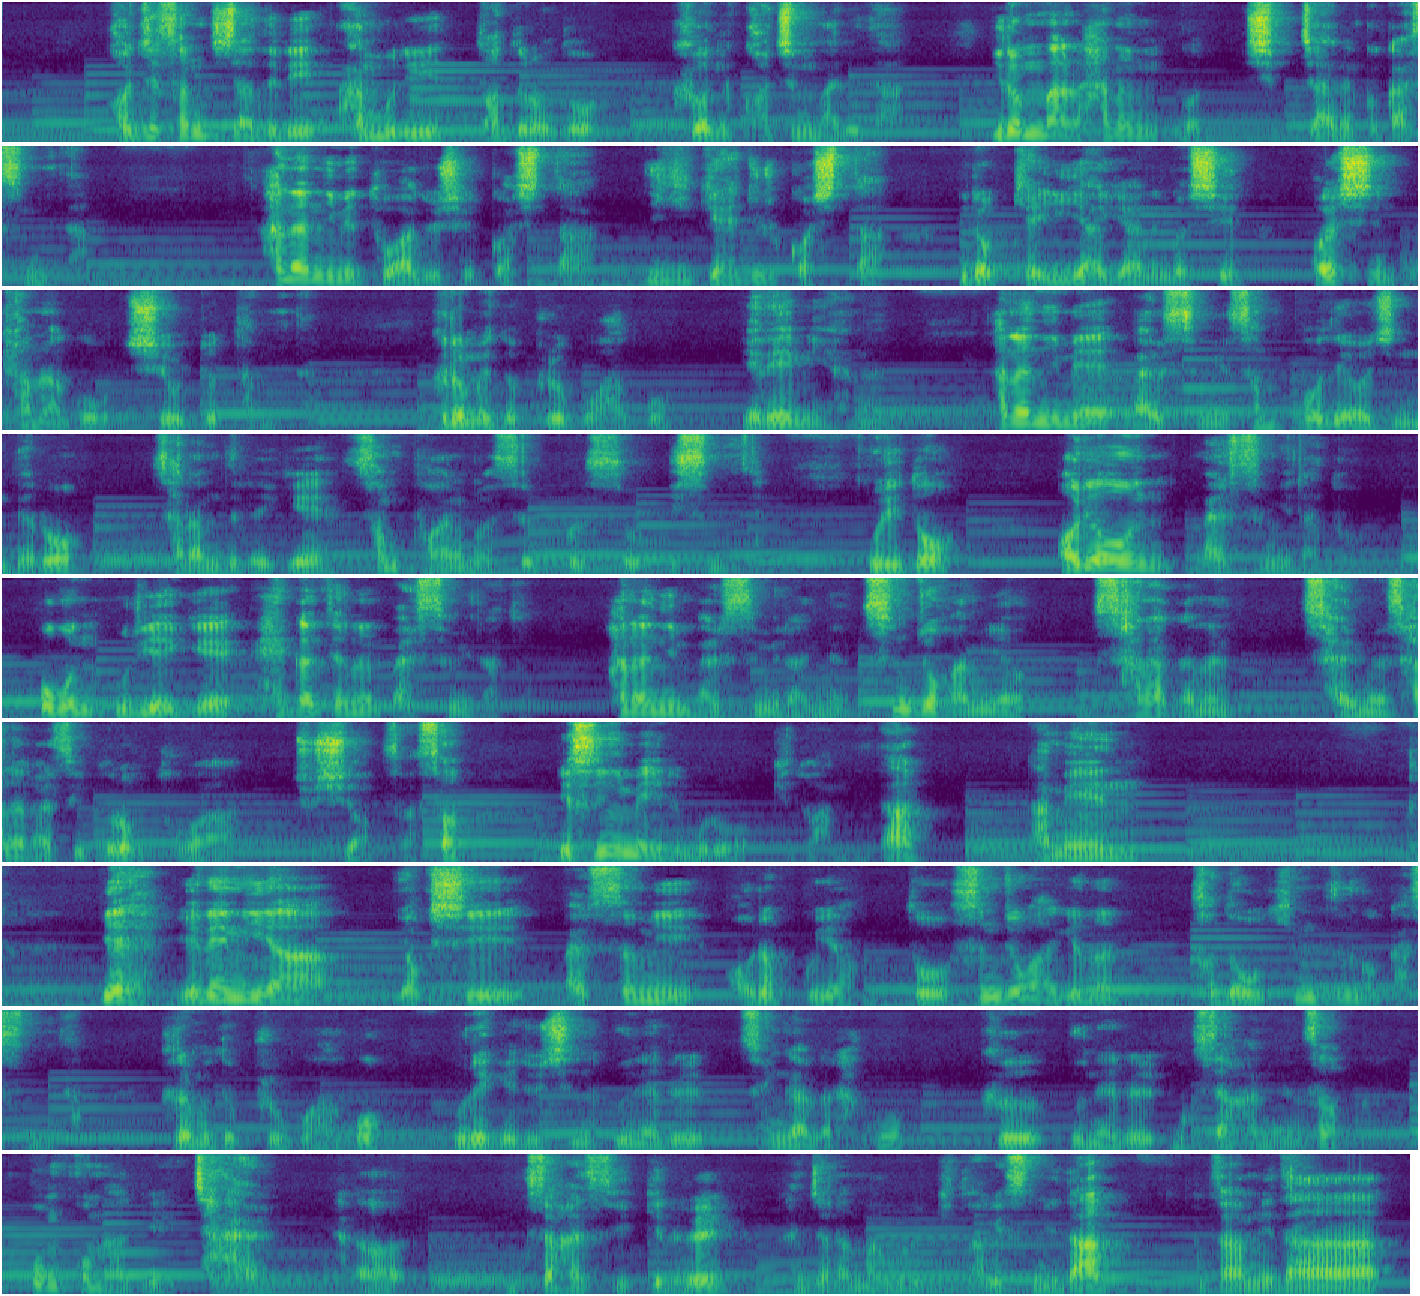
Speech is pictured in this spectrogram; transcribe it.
거짓 선지자들이 아무리 떠들어도 그건 거짓말이다. 이런 말 하는 것 쉽지 않을 것 같습니다. 하나님이 도와주실 것이다. 이기게 해줄 것이다. 이렇게 이야기하는 것이 훨씬 편하고 쉬울 듯 합니다. 그럼에도 불구하고 예레미야는 하나님의 말씀이 선포되어진 대로 사람들에게 선포하는 것을 볼 수 있습니다. 우리도 어려운 말씀이라도 혹은 우리에게 해가 되는 말씀이라도 하나님 말씀이라면 순종하며 살아가는 삶을 살아갈 수 있도록 도와주시옵소서 예수님의 이름으로 기도합니다. 아멘. 예, 예레미야 역시 말씀이 어렵고요. 또 순종하기는 더더욱 힘든 것 같습니다. 그럼에도 불구하고 우리에게 주시는 은혜를 생각을 하고 그 은혜를 묵상하면서 꼼꼼하게 잘 어, 묵상할 수 있기를 간절한 마음으로 기도하겠습니다. 감사합니다.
